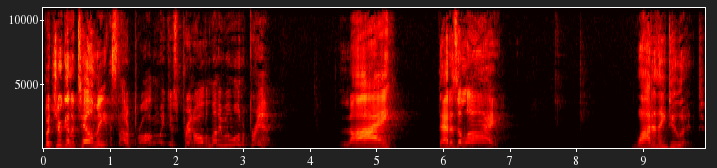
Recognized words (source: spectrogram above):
But you're going to tell me, it's not a problem. We just print all the money we want to print. Lie. That is a lie. Why do they do it?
